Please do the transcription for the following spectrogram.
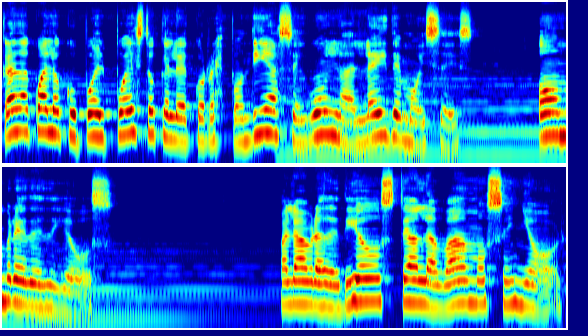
Cada cual ocupó el puesto que le correspondía según la ley de Moisés, hombre de Dios. Palabra de Dios, te alabamos Señor.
